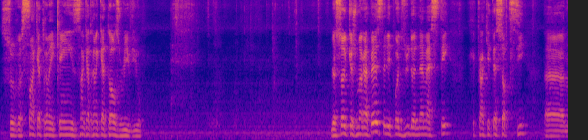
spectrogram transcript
sur 195, 194 reviews. Le seul que je me rappelle, c'était les produits de Namasté quand ils étaient sortis. Euh,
